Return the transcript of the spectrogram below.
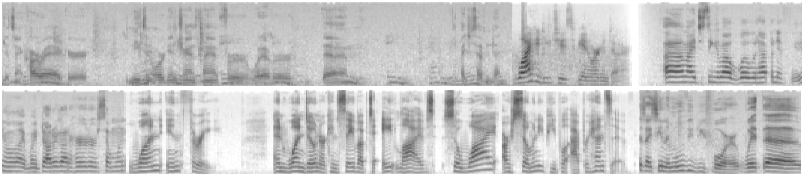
gets in a car wreck or needs an organ transplant for whatever. Um, I just haven't done. Why did you choose to be an organ donor? Um, I just think about what would happen if, you know, like my daughter got hurt or someone. One in three. And one donor can save up to eight lives. So, why are so many people apprehensive? Because I've seen a movie before with uh,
